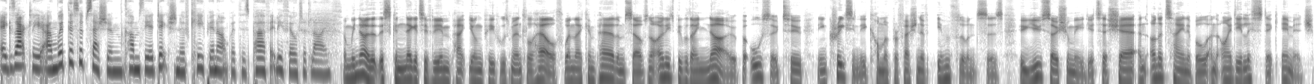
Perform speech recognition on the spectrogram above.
Exactly, and with this obsession comes the addiction of keeping up with this perfectly filtered life. And we know that this can negatively impact young people's mental health when they compare themselves not only to people they know, but also to the increasingly common profession of influencers who use social media to share an unattainable and idealistic image.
